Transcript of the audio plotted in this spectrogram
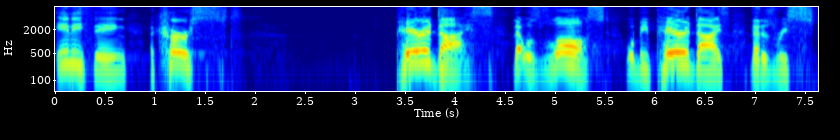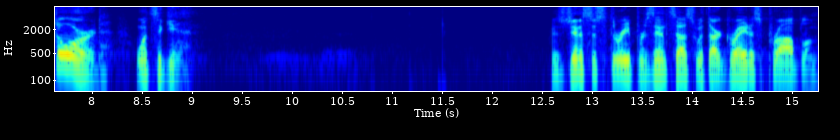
anything accursed. Paradise that was lost will be paradise that is restored once again. As Genesis 3 presents us with our greatest problem,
